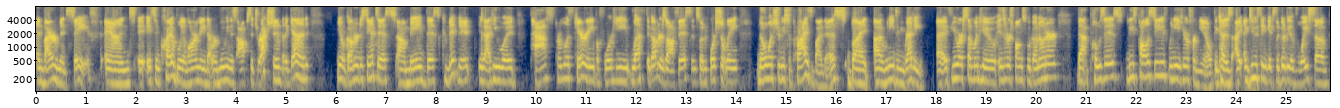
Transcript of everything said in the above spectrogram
environment safe. And it's incredibly alarming that we're moving this opposite direction. But again, you know, Governor DeSantis um, made this commitment that he would pass permitless carry before he left the governor's office. And so, unfortunately, no one should be surprised by this, but uh, we need to be ready. Uh, if you are someone who is a responsible gun owner that poses these policies, we need to hear from you because I, I do think it's going to be the voice of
